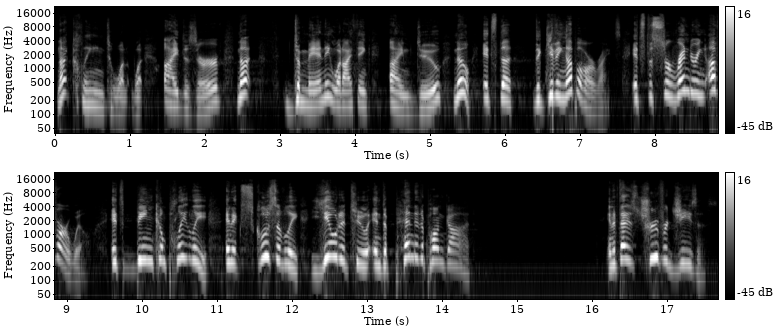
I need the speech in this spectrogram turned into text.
not clinging to what, what I deserve, not demanding what I think I'm due. No, it's the, the giving up of our rights, it's the surrendering of our will. It's being completely and exclusively yielded to and dependent upon God. And if that is true for Jesus,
